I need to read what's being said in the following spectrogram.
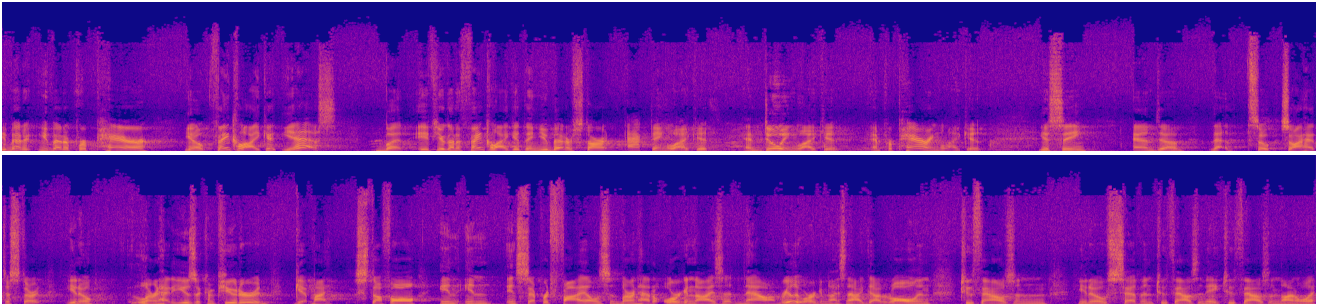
You, better, you better prepare. You know, think like it, yes. But if you're going to think like it, then you better start acting like it and doing like it and preparing like it, you see? And um, that, so, so I had to start, you know, learn how to use a computer and get my stuff all in, in, in separate files and learn how to organize it. Now I'm really organized. Now I got it all in 2000, you know, 7, 2008, 2009,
